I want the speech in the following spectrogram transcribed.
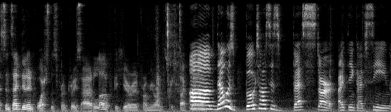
since I didn't watch the sprint race, I'd love to hear it from your perspective. Um, that was Bottas's best start I think I've seen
